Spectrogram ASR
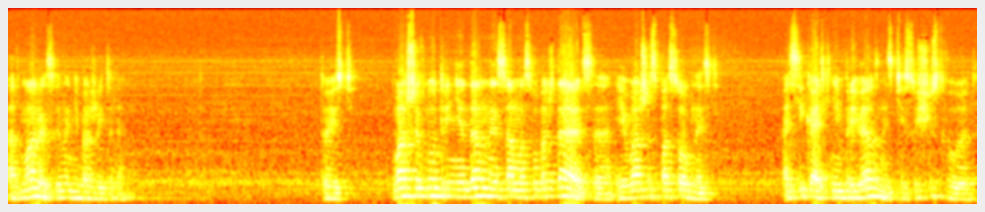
от Мары, сына небожителя. То есть ваши внутренние данные самоосвобождаются, и ваша способность осекать к ним привязанности существует.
